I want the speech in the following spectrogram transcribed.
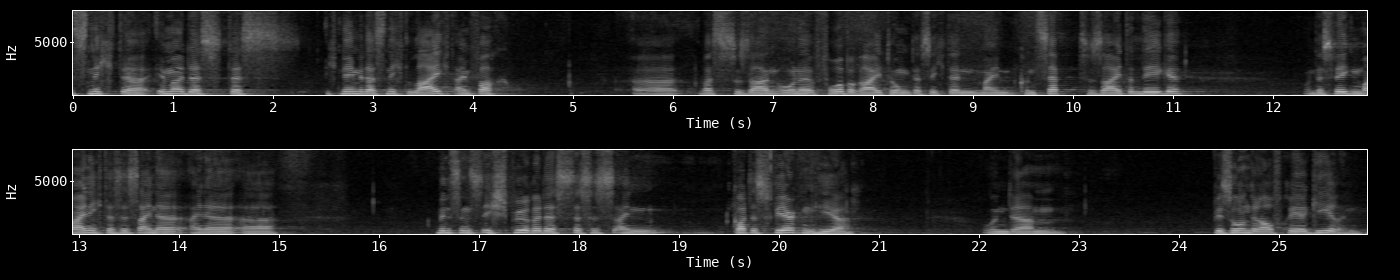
Ist nicht äh, immer das, das, ich nehme das nicht leicht, einfach äh, was zu sagen ohne Vorbereitung, dass ich dann mein Konzept zur Seite lege. Und deswegen meine ich, das ist eine, eine äh, mindestens ich spüre, dass das ist ein Gottes Wirken hier. Und ähm, wir sollen darauf reagieren.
